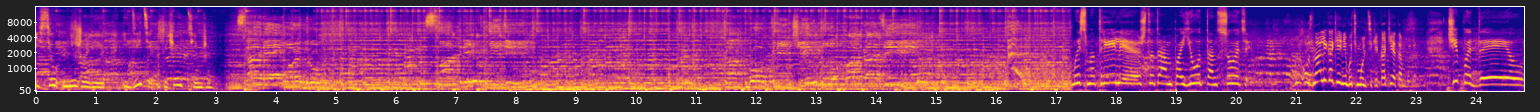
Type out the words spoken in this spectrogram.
и сил не жалеют. И дети отвечают тем же. Смотрели, что там поют, танцуют. Вы узнали какие-нибудь мультики? Какие там были? Чип и Дейл,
